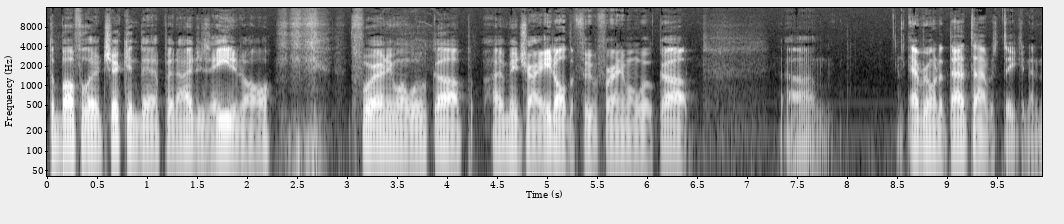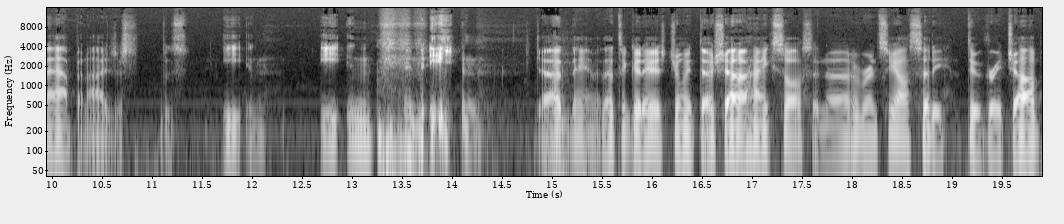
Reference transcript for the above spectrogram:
the buffalo chicken dip, and I just ate it all before anyone woke up. I made sure I ate all the food before anyone woke up. Um, everyone at that time was taking a nap, and I just was eating, eating, and eating. God damn it, that's a good ass joint though. Shout out Hank Sauce and uh, over in Sea Isle City. Do a great job.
